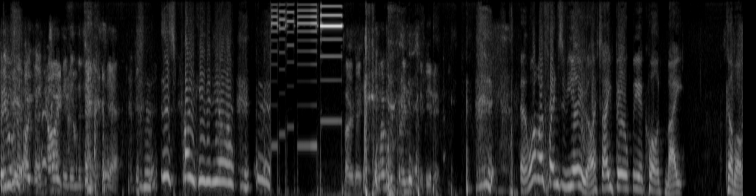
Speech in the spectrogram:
People are going to poke Go the eye. him in the face. Yeah. Just poke him in the eye. Tony. Why am I friends with you? Uh, Why am I friends with you? I say build me a quad, mate. Come on,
